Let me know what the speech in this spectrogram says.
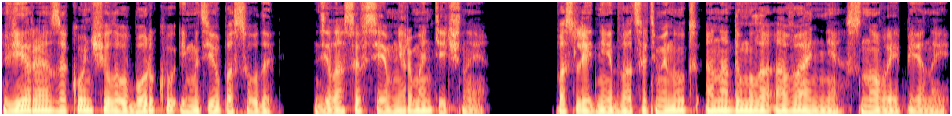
Вера закончила уборку и мытье посуды. Дела совсем не романтичные. Последние двадцать минут она думала о ванне с новой пеной,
